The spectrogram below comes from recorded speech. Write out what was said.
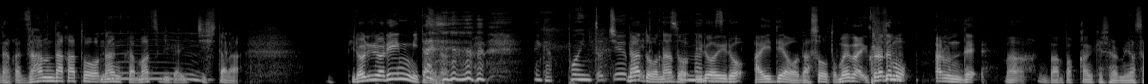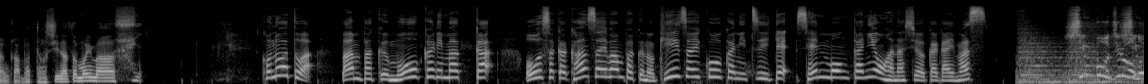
なんか残高となんか末尾が一致したらピロリロリンみたいな なんかポイント10倍などなどいろいろろアイデアを出そうと思えばいくらでも。あるんでまあ万博関係者の皆さん頑張ってほしいなと思います、はい。この後は万博儲かりまっか大阪・関西万博の経済効果について専門家にお話を伺います。辛坊治郎の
